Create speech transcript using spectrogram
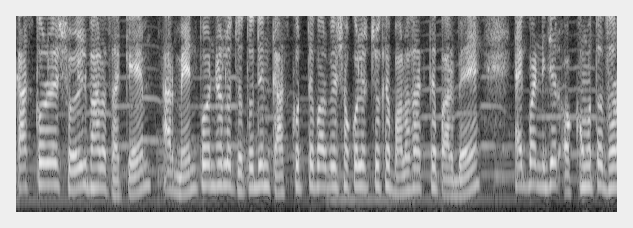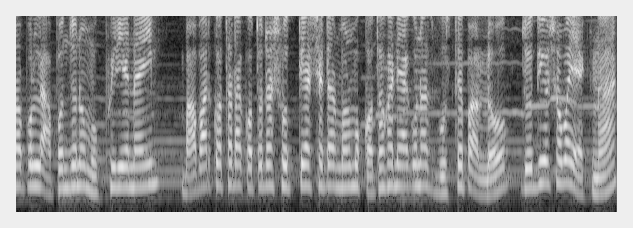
কাজ করলে শরীর ভালো থাকে। আর মেন পয়েন্ট হলো যতদিন কাজ করতে পারবে, সকলের চোখে ভালো থাকতে পারবে। একবার নিজের অক্ষমতা ধরা পড়লে আপনজনও মুখ ফিরিয়ে নেয়। বাবার কথাটা কতটা সত্যি আর সেটার মর্ম কতখানি আগুন আজ বুঝতে পারল? যদিও সবাই এক না,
